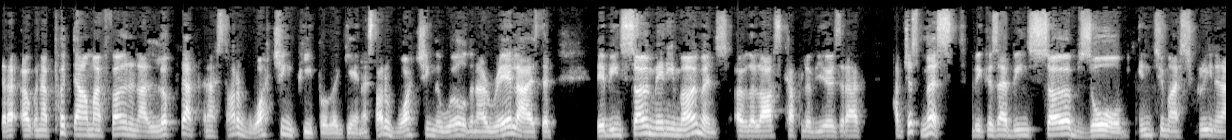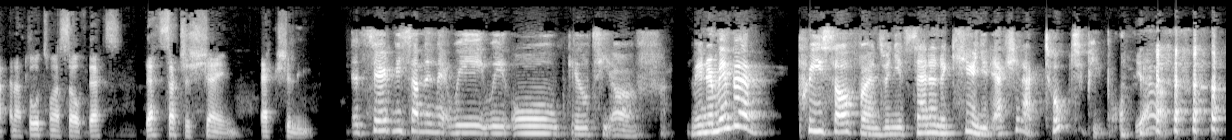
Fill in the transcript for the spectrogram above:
that I, when I put down my phone and I looked up and I started watching people again, I started watching the world and I realized that there have been so many moments over the last couple of years that I've, I've just missed because I've been so absorbed into my screen. And I, and I thought to myself, that's, that's such a shame, actually. It's certainly something that we, we all guilty of. I mean, remember pre cell phones when you'd stand in a queue and you'd actually like talk to people. Yeah.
